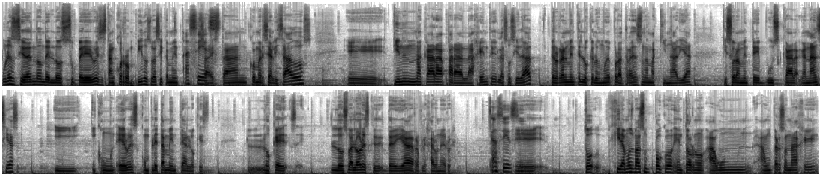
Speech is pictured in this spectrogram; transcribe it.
una sociedad en donde los superhéroes están corrompidos, básicamente. Así o sea, es. están comercializados, eh, tienen una cara para la gente, la sociedad, pero realmente lo que los mueve por atrás es una maquinaria que solamente busca ganancias y, y con héroes completamente a lo que es lo que los valores que debería reflejar un héroe. Así es. Sí. Eh, giramos más un poco en torno a un, a un personaje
